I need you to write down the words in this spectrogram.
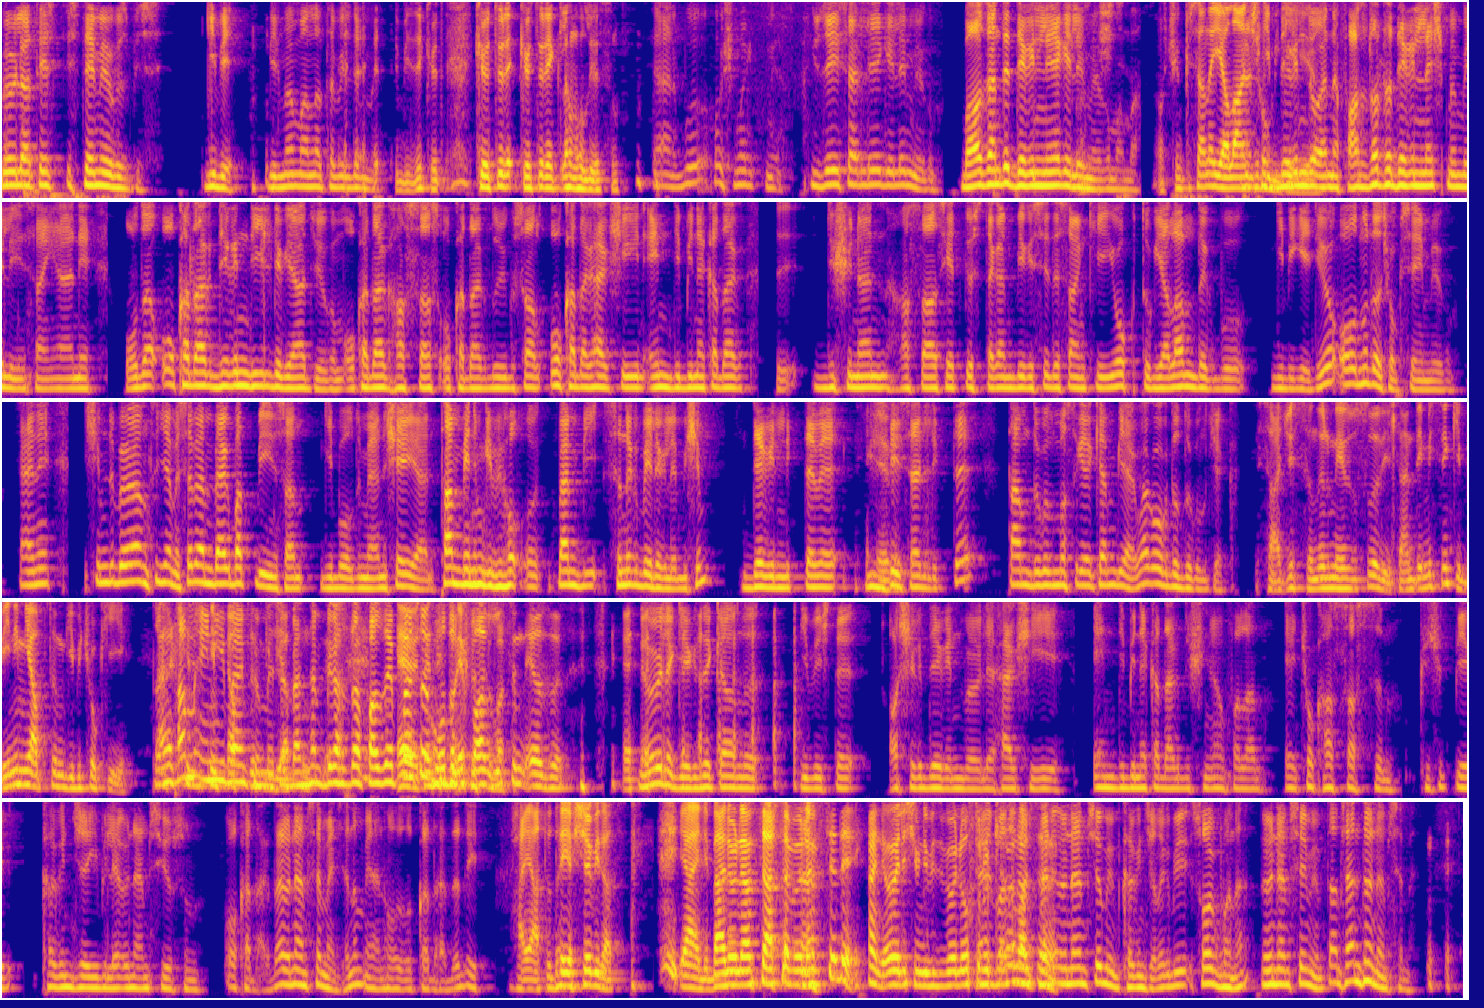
Böyle ateist istemiyoruz biz gibi. Bilmem anlatabildim mi? Evet, bizi kötü kötü kötü reklam oluyorsun. Yani bu hoşuma gitmiyor. Yüzeyselliğe gelemiyorum. Bazen de derinliğe gelemiyorum işte. ama. Çünkü sana yalancı yani gibi derin geliyor. De, yani fazla da derinleşmemeli insan yani. O da o kadar derin değildir ya diyorum. O kadar hassas, o kadar duygusal, o kadar her şeyin en dibine kadar düşünen, hassasiyet gösteren birisi de sanki yoktur, yalandır bu gibi geliyor. Onu da çok sevmiyorum. Yani şimdi böyle anlatınca mesela ben berbat bir insan gibi oldum yani şey yani tam benim gibi ben bir sınır belirlemişim derinlikte ve yüzeysellikte. Evet. Tam durulması gereken bir yer var orada durulacak. Sadece sınır mevzusu da değil. Sen demişsin ki benim yaptığım gibi çok iyi. Tabii tam en iyi ben yapıyorum mesela. Yapsın. Benden biraz daha fazla yaparsan evet, o da ne kötü. Ne fazlasın ne azı. ne öyle gerizekalı gibi işte aşırı derin böyle her şeyi en dibine kadar düşünüyorsun falan. E, çok hassassın. Küçük bir karıncayı bile önemsiyorsun. O kadar da önemseme canım yani o, o kadar da değil. Hayatı da yaşa biraz. yani ben önemsersem önemse de hani öyle şimdi biz böyle otururken yani önemseme. Ben önemsiyor muyum karıncaları bir sor bana. Önemsemiyorum. Tamam sen de önemseme.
